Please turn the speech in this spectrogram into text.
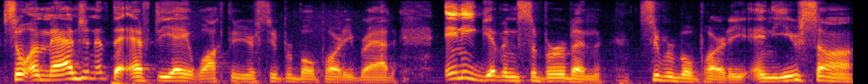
So imagine if the FDA walked through your Super Bowl party, Brad, any given suburban Super Bowl party, and you saw."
